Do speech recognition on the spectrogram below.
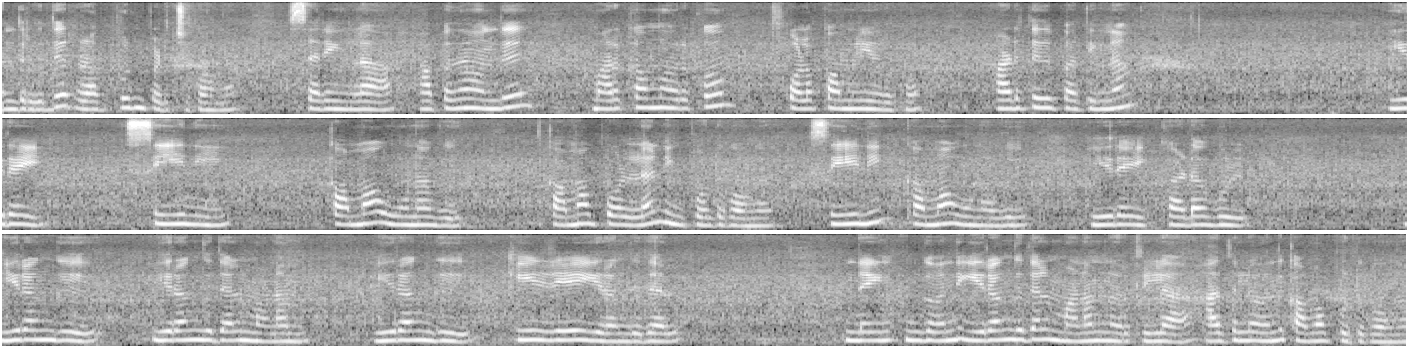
வந்துருக்குது ரப்புன்னு படிச்சுக்கோங்க. சரிங்களா? அப்போ தான் வந்து மறக்காமல் இருக்கும் குழப்பாமலையும் இருக்கும். அடுத்தது பார்த்திங்கன்னா இறை சீனி கமா உணவு. கமா போடல நீங்கள் போட்டுக்கோங்க. சீனி கமா உணவு. இறை கடவுள். இறங்கு இறங்குதல் மனம். இறங்கு கீழே இறங்குதல். இந்த இங்கே வந்து இறங்குதல் மனம்னு இருக்குல்ல அதில் வந்து கமா போட்டுக்கோங்க.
